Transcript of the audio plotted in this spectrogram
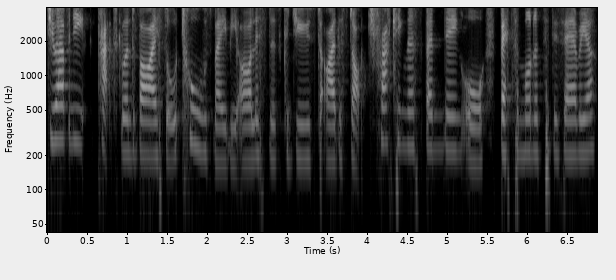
do you have any practical advice or tools maybe our listeners could use to either start tracking their spending or better monitor this area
